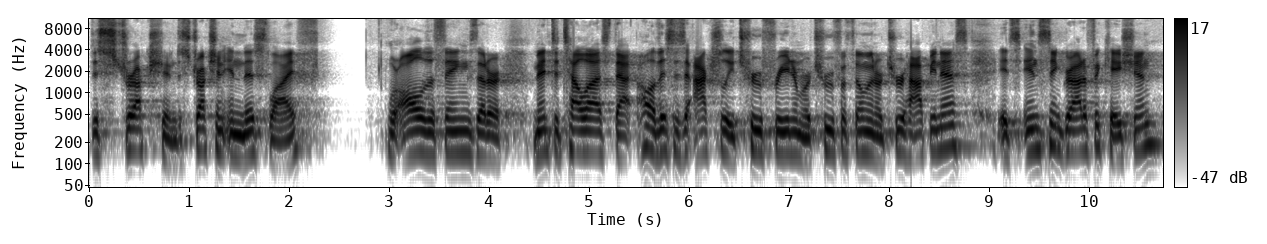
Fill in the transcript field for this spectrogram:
destruction, destruction in this life, where all of the things that are meant to tell us that, oh, this is actually true freedom or true fulfillment or true happiness, it's instant gratification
